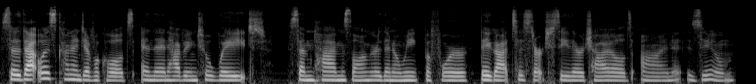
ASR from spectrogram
So that was kind of difficult. And then having to wait sometimes longer than a week before they got to start to see their child on Zoom.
